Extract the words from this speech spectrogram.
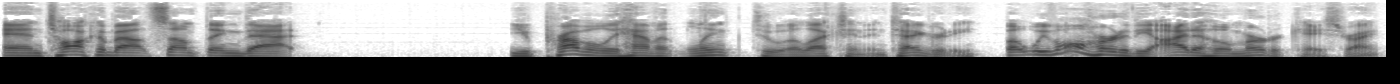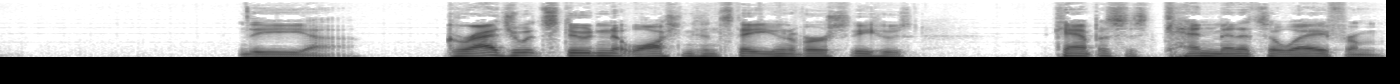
and talk about something that you probably haven't linked to election integrity, but we've all heard of the Idaho murder case, right? The uh, graduate student at Washington State University whose campus is 10 minutes away from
